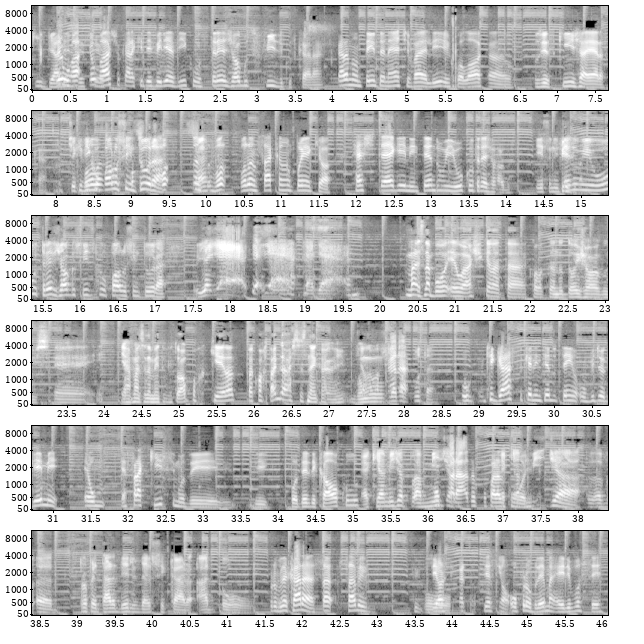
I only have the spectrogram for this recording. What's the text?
que- piada eu, eu acho, cara, que deveria vir com os três jogos físicos, cara. O cara não tem internet, vai ali, coloca os skins e já era, cara. Tinha que vir Vou- com o Paulo Cintura. Vou, né? vou- vou lançar a campanha aqui, ó. Hashtag Nintendo Wii U com três jogos. Isso, Nintendo Wii U, três jogos físicos, o Paulo Cintura. Yeah, yeah, yeah, yeah, yeah, yeah. Mas na boa, eu acho que ela tá colocando dois jogos é, em armazenamento virtual porque ela vai cortar gastos, né, cara? Ela é uma Vamos. filha da puta. O que gasto que a Nintendo tem, o videogame é, um, é fraquíssimo de, de poder de cálculo É que a mídia, a mídia, comparado, comparado é que com a hoje. mídia ah, ah, proprietária deles deve ser cara. A, o, problema, cara, sa- sabe, tem hora que o diz assim, ó, o problema é de você.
